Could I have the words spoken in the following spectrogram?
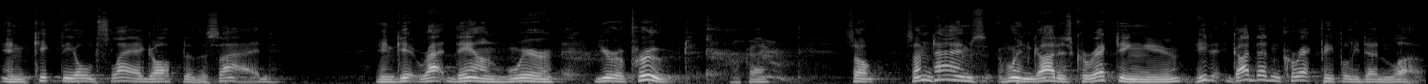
and kick the old slag off to the side and get right down where you're approved. Okay? So sometimes when God is correcting you, he, God doesn't correct people he doesn't love.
